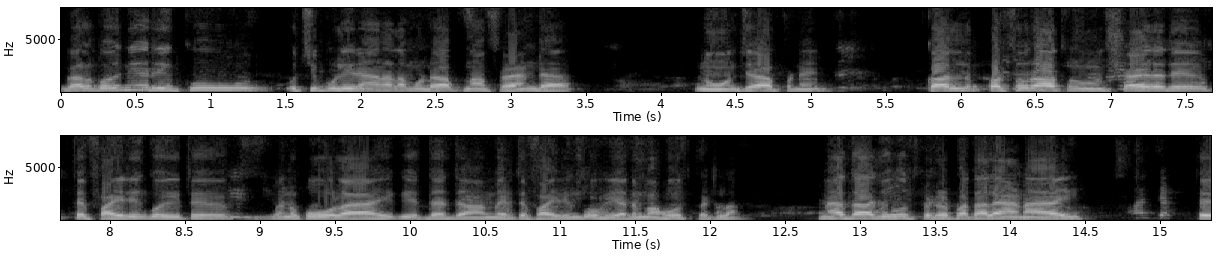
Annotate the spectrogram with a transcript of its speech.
ਗੱਲ ਕੋਈ ਨਹੀਂ ਰਿੰਕੂ ਉੱਚੀ ਪੁਲੀ ਰਹਿਣ ਵਾਲਾ ਮੁੰਡਾ ਆਪਣਾ ਫਰੈਂਡ ਹੈ ਨੌਨ ਚ ਆ ਆਪਣੇ। ਕੱਲ ਪਰਸੋਂ ਰਾਤ ਨੂੰ ਸ਼ਾਇਦ ਇਹਦੇ ਉੱਤੇ ਫਾਇਰਿੰਗ ਹੋਈ ਤੇ ਮੈਨੂੰ ਕੋਲ ਆਇਆ ਸੀ ਕਿ ਏਦਾਂ ਮੇਰੇ ਤੇ ਫਾਇਰਿੰਗ ਹੋ ਗਈ ਆ ਤੇ ਮੈਂ ਹਸਪੀਟਲ ਆ। ਮੈਂ ਤਾਂ ਅੱਜ ਹਸਪੀਟਲ ਪਤਾ ਲੈਣ ਆਇਆ ਸੀ ਤੇ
